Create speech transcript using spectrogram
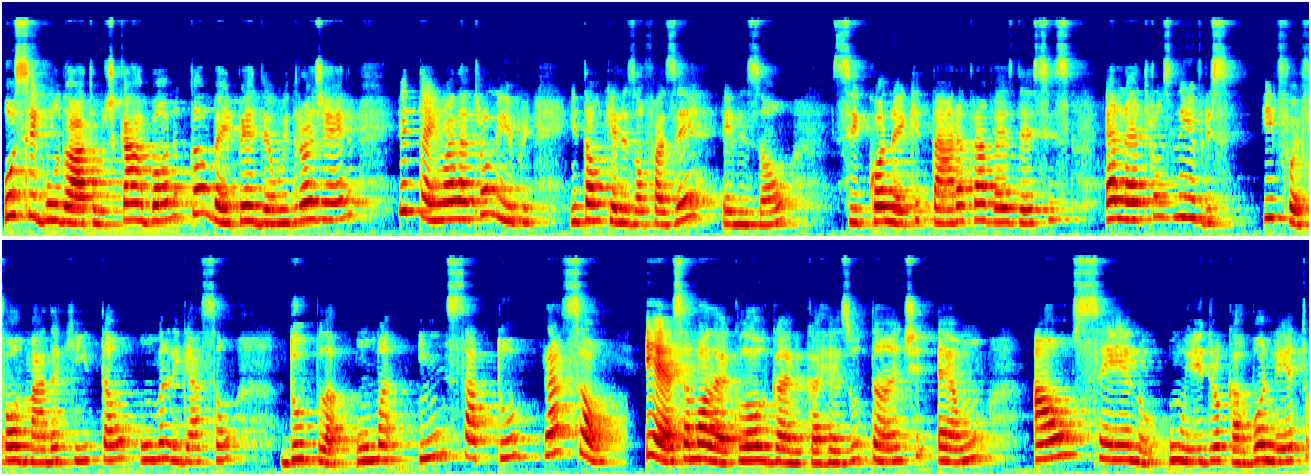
O segundo átomo de carbono também perdeu um hidrogênio e tem um elétron livre. Então, o que eles vão fazer? Eles vão se conectar através desses elétrons livres. E foi formada aqui, então, uma ligação dupla, uma insaturação. E essa molécula orgânica resultante é um alceno, um hidrocarboneto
